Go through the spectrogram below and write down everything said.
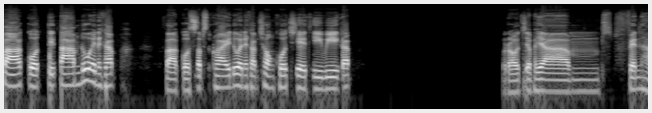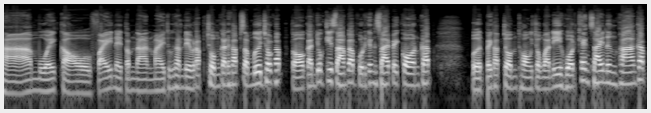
ฝากกดติดตามด้วยนะครับ ฝากกด subscribe ด้วยนะครับ ช่องโคชเชทีวีครับ เราจะพยายามเฟ้นหามวยเก่าไฟในตำนานให้ทุกท่านได้รับชมกันนะครับสำมือชกครับ ต่อกันยกที่3ครับหัวแข้งซ้ายไปก่อนครับ เปิดไปครับจอมทองจังหวะนี้หัวแข้งซ้ายหนึ่งพางครับ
